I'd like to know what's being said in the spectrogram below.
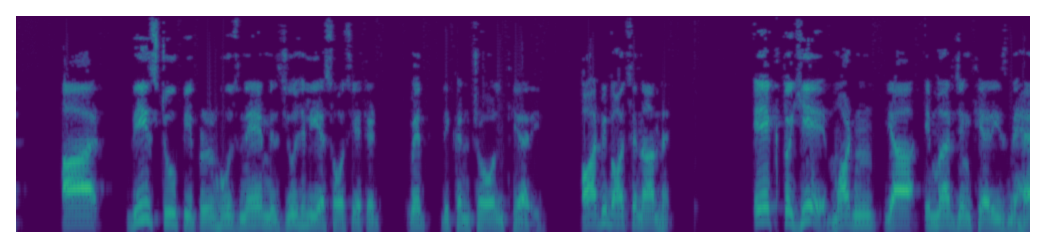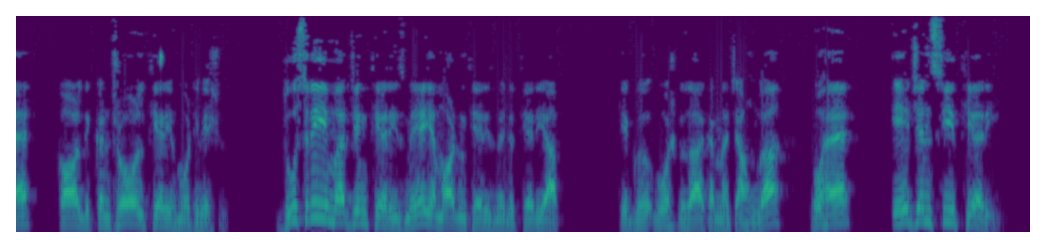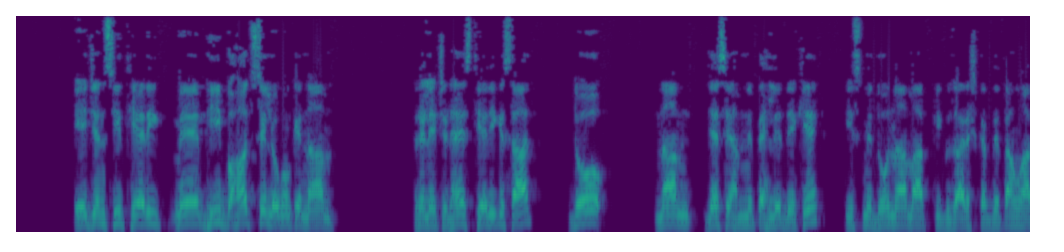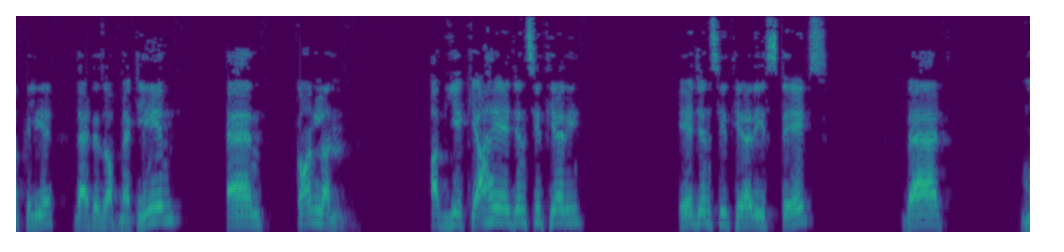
are these two people whose name is usually associated with the control theory اور بھی بہت سے نام ہیں ایک تو یہ modern یا ایمرجنگ theories میں ہے call the control of motivation دوسری emerging theories میں یا ماڈرن theories میں جو آپ کے گوش گزار کرنا چاہوں گا وہ ہے ایجنسی theory ایجنسی تھری میں بھی بہت سے لوگوں کے نام ریلیٹڈ ہیں اس تھیئری کے ساتھ دو نام جیسے ہم نے پہلے دیکھے اس میں دو نام آپ کی گزارش کر دیتا ہوں آپ کے لیے that is of McLean and Conlon اب یہ کیا ہے agency theory agency theory states that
